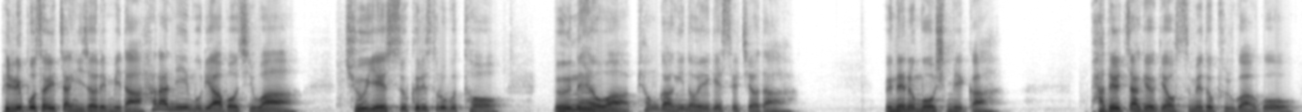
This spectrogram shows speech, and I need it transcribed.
빌립보서 1장 2절입니다. 하나님 우리 아버지와 주 예수 그리스도로부터 은혜와 평강이 너에게 있을지어다. 은혜는 무엇입니까? 받을 자격이 없음에도 불구하고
